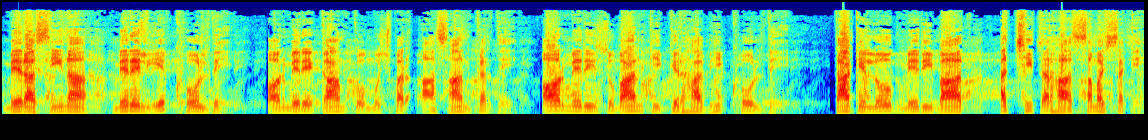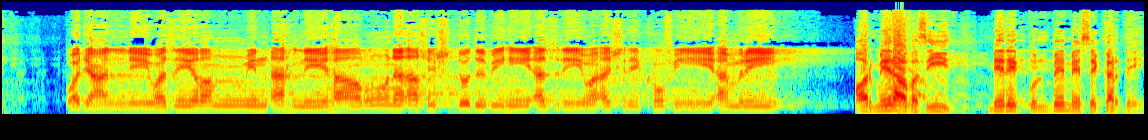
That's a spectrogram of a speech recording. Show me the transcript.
میرا سینہ میرے لیے کھول دے اور میرے کام کو مجھ پر آسان کر دے اور میری زبان کی گرہ بھی کھول دے تاکہ لوگ میری بات اچھی طرح سمجھ سکیں۔ واجعل لي وزيرا من أهلي هارون أخي اشدد به أزري وأشركه في أمري. اور میرا وزیر میرے کنبے میں سے کر دے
